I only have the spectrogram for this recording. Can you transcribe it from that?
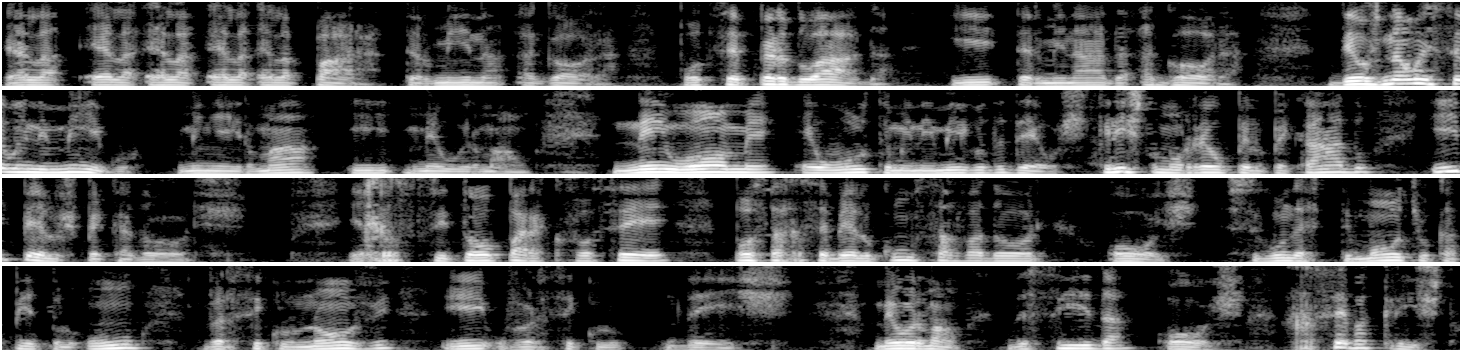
ela, ela, ela, ela, ela para, termina agora. Pode ser perdoada e terminada agora. Deus não é seu inimigo, minha irmã e meu irmão. Nem o homem é o último inimigo de Deus. Cristo morreu pelo pecado e pelos pecadores. E ressuscitou para que você possa recebê-lo como Salvador hoje. Segundo Timóteo capítulo 1, versículo 9 e o versículo 10. Meu irmão, decida hoje. Receba Cristo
